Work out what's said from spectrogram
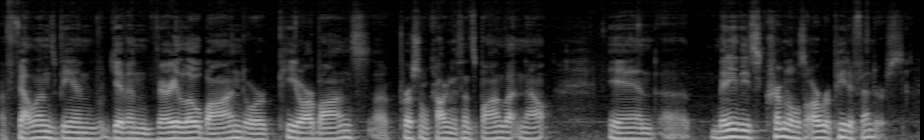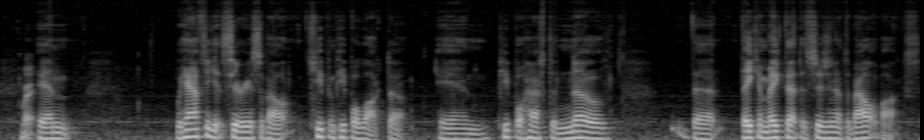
uh, felons being given very low bond or PR bonds, uh, personal cognizance bond, letting out. And uh, many of these criminals are repeat offenders. Right. And we have to get serious about keeping people locked up. And people have to know that they can make that decision at the ballot box.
